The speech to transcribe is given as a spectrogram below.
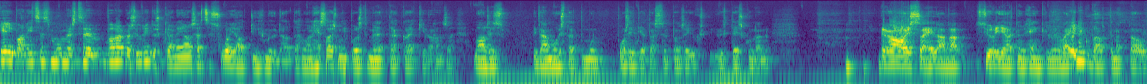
Ei, vaan itse asiassa mun mielestä se varakas yrityskään ei ansaitse suojaa tyhmyydeltä, vaan he sais mun puolesta menettää kaikki rahansa. Mä oon siis, pitää muistaa, että mun positio tässä nyt on se yks, yhteiskunnan rahoissa elävä syrjäytynyt henkilö, jolla ei niin kuin välttämättä ole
